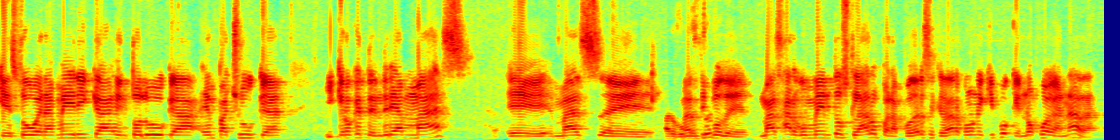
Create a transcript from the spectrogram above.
que estuvo en América, en Toluca, en Pachuca, y creo que tendría más, eh, más, eh, más tipo de, más argumentos, claro, para poderse quedar con un equipo que no juega nada.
